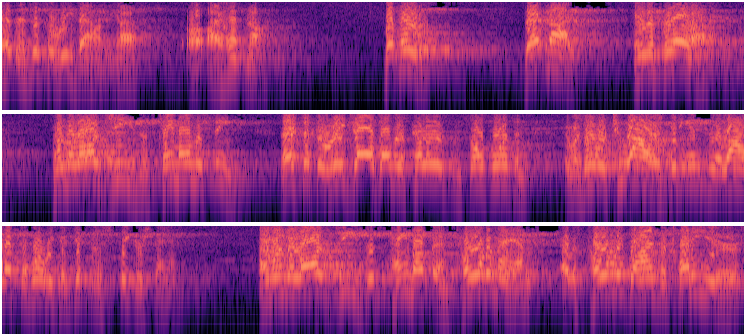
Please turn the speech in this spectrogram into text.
Uh, is this a rebounding? I, uh, I hope not. But notice, that night, in the prayer line, when the Lord Jesus came on the scene, there set the jars on their pillars and so forth, and it was over two hours getting into the line up to where we could get to the speaker stand. And when the Lord Jesus came up and told a man that was totally blind for 20 years,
